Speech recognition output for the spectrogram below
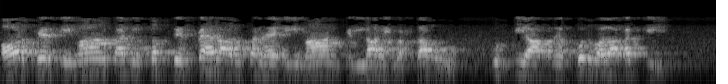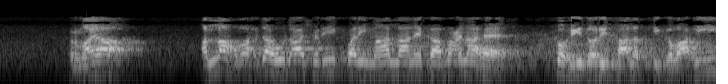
اور پھر ایمان کا جو سب سے پہلا رکن ہے، ایمان باللہ وحدہ ہو اس کی آپ نے خود وضاحت کی۔ فرمایا، اللہ وحدہ لا شریک پر ایمان لانے کا معنی ہے توحید و رسالت کی گواہی،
